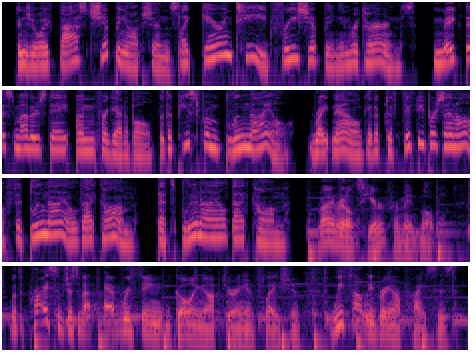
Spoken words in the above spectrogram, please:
Enjoy fast shipping options like guaranteed free shipping and returns. Make this Mother's Day unforgettable with a piece from Blue Nile. Right now, get up to 50% off at BlueNile.com. That's BlueNile.com. Ryan Reynolds here from Mint Mobile. With the price of just about everything going up during inflation, we thought we'd bring our prices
